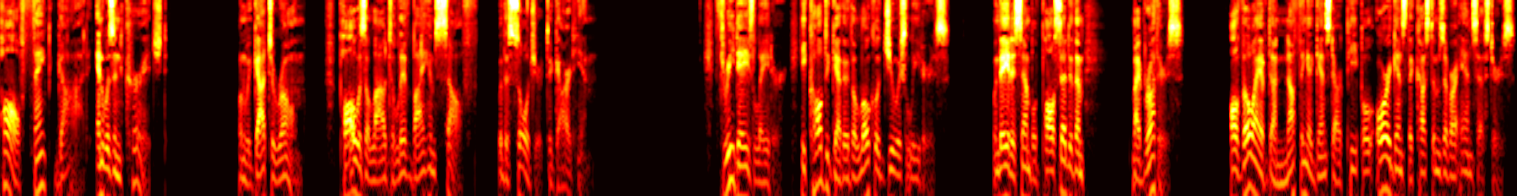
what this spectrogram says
paul thanked god and was encouraged. When we got to rome paul was allowed to live by himself with a soldier to guard him 3 days later he called together the local jewish leaders. When they had assembled paul said to them my brothers although i have done nothing against our people or against the customs of our ancestors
